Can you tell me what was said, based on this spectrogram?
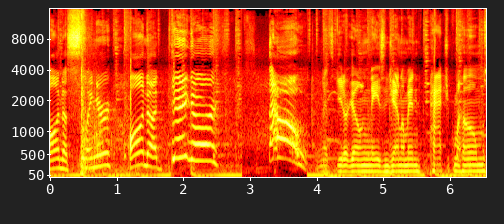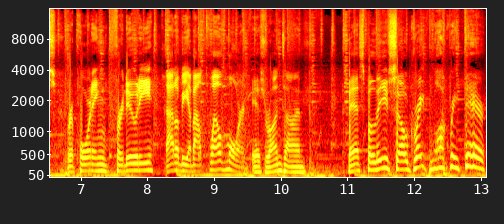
on a slinger, on a dinger. Let's get her going, ladies and gentlemen. Patrick Mahomes reporting for duty. That'll be about 12 more. It's run time. Best believe so. Great block right there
